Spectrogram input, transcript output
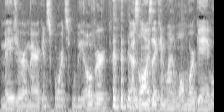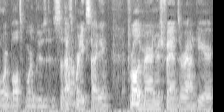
major American sports, will be over as long as they can win one more game or Baltimore loses. So that's Wow. pretty exciting for all the Mariners fans around here,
